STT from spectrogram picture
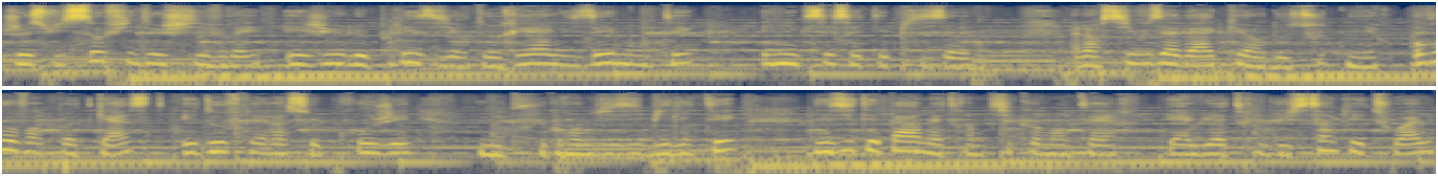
Je suis Sophie de Chivray et j'ai eu le plaisir de réaliser, monter et mixer cet épisode. Alors si vous avez à cœur de soutenir Au revoir podcast et d'offrir à ce projet une plus grande visibilité, n'hésitez pas à mettre un petit commentaire et à lui attribuer 5 étoiles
